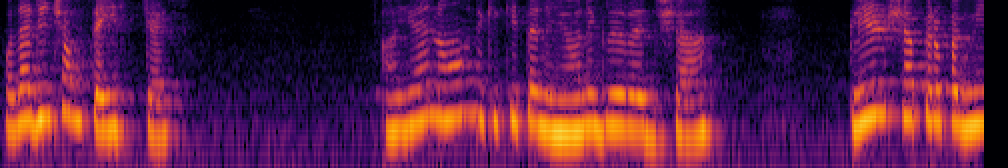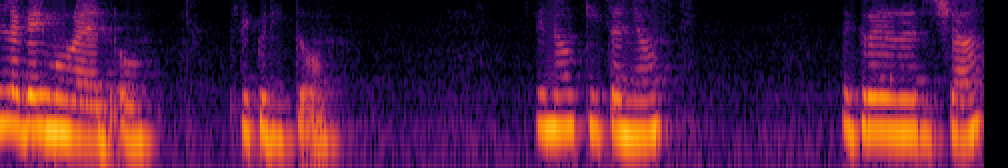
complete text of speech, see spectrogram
Wala din siyang taste guys. Ayan o, oh, nakikita niyo nagre-red siya. Clear siya, pero pag nilagay mo red, oh. Try ko dito, oh. Ayan o, kita nyo. Nagre-red siya.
